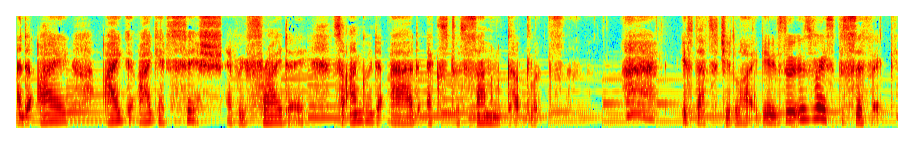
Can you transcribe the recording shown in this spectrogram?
And I, I, I get fish every Friday, so I'm going to add extra salmon cutlets, if that's what you'd like. It was, it was very specific.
